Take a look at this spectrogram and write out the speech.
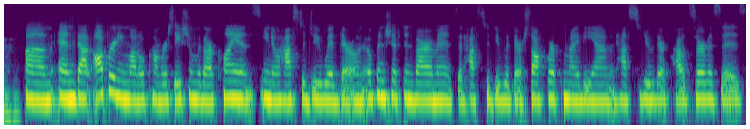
Mm-hmm. Um, and that operating model conversation with our clients, you know, has to do with their own OpenShift environments. It has to do with their software from IBM. It has to do with their cloud services.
